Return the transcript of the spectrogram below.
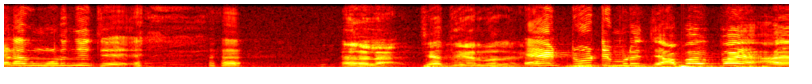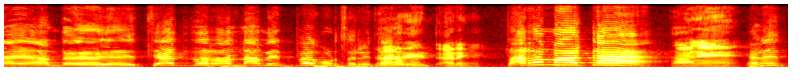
எனக்கு முடிஞ்சிச்சு. சேர்த்து இரநூறு. ஏ டூட்டி முடிஞ்சு. அப்ப இப்ப அந்த சேர்த்து இப்ப கொடுத்துரு தர தாரேன் தாரேன். தர மாட்டேன் தானே எனக்கு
